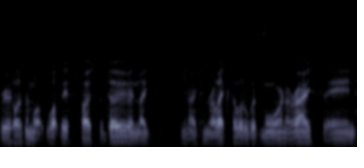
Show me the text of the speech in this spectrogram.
realising what, what they're supposed to do, and they, you know, can relax a little bit more in a race. And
